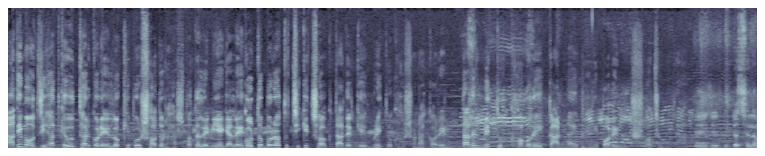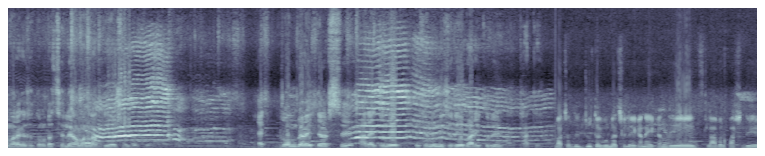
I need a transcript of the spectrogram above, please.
নাদিম ও জিহাদকে উদ্ধার করে লক্ষ্মীপুর সদর হাসপাতালে নিয়ে গেলে কর্তব্যরত চিকিৎসক তাদেরকে মৃত ঘোষণা করেন। তাদের মৃত্যুর খবরে কান্নায় ভেঙে পড়েন স্বজনেরা। এই যে দুইটা ছেলে মারা গেছে, দুটা ছেলে আমার নাতি হয় সম্পর্কে। একজন বেড়াইতে আসছে আর একজনের এখানে নিজেরাই বাড়ি করে থাকে। বাচ্চাদের জুতাগুলো ছিল এখানে এখান দিয়ে স্ল্যাবের পাশ দিয়ে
